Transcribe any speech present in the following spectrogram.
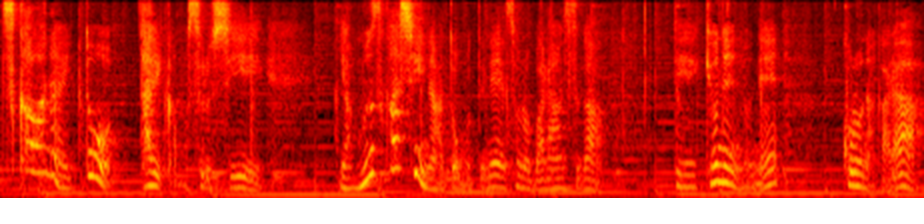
使わないと退化もするしいや難しいなと思ってねそのバランスが。で去年のねコロナから、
